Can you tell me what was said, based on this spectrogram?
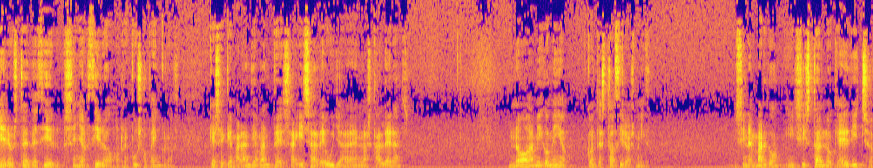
¿Quiere usted decir, señor Ciro, repuso Pencroff, que se quemarán diamantes a guisa de hulla en las calderas? No, amigo mío, contestó Ciro Smith. Sin embargo, insisto en lo que he dicho,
